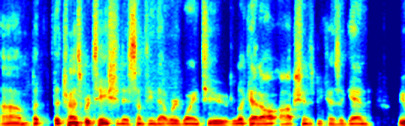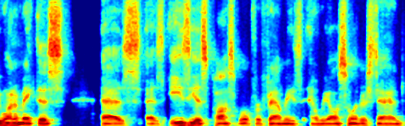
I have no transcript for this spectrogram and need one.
Um, but the transportation is something that we're going to look at all options because again, we want to make this as, as easy as possible for families. And we also understand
